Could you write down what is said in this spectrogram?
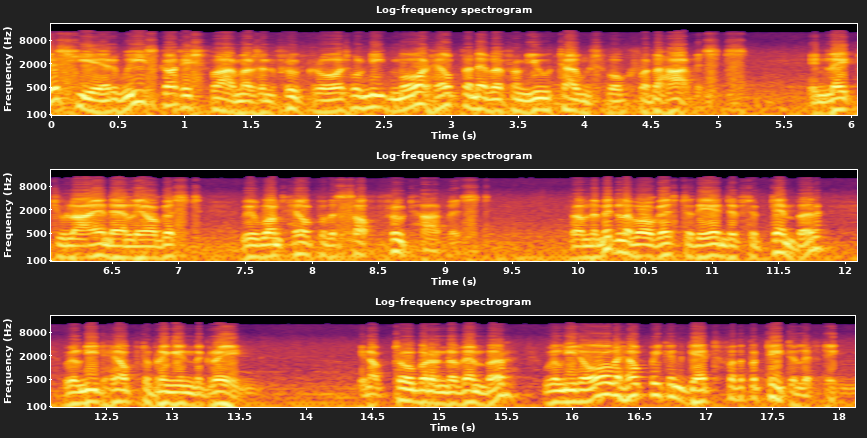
This year, we Scottish farmers and fruit growers will need more help than ever from you townsfolk for the harvests. In late July and early August, we'll want help with the soft fruit harvest. From the middle of August to the end of September, we'll need help to bring in the grain. In October and November, we'll need all the help we can get for the potato lifting.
